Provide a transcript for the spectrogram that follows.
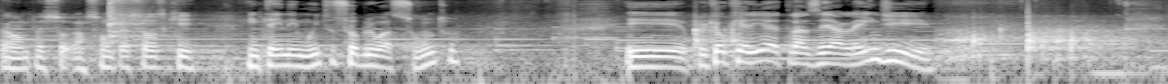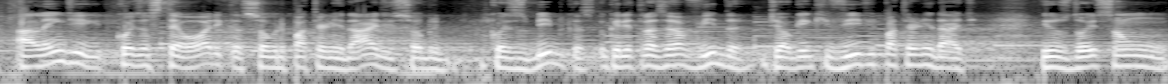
é pessoa- são pessoas que entendem muito sobre o assunto. E porque eu queria trazer além de além de coisas teóricas sobre paternidade, sobre coisas bíblicas, eu queria trazer a vida de alguém que vive paternidade. E os dois são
